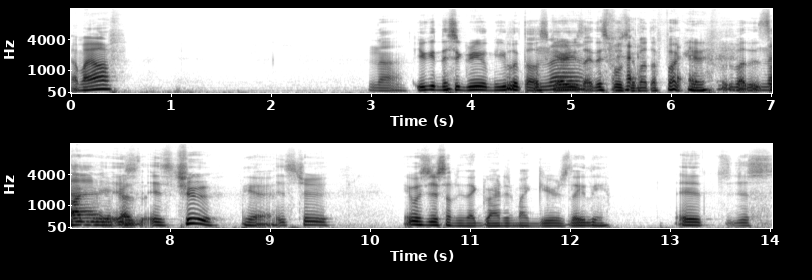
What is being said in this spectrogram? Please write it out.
Am I off? Nah. You can disagree with me. You looked all scared. He's Nah. like, this fool's about to fucking was about to Nah, sock me it's, it's true. Yeah. It's true. It was just something that grinded my gears lately. It's just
